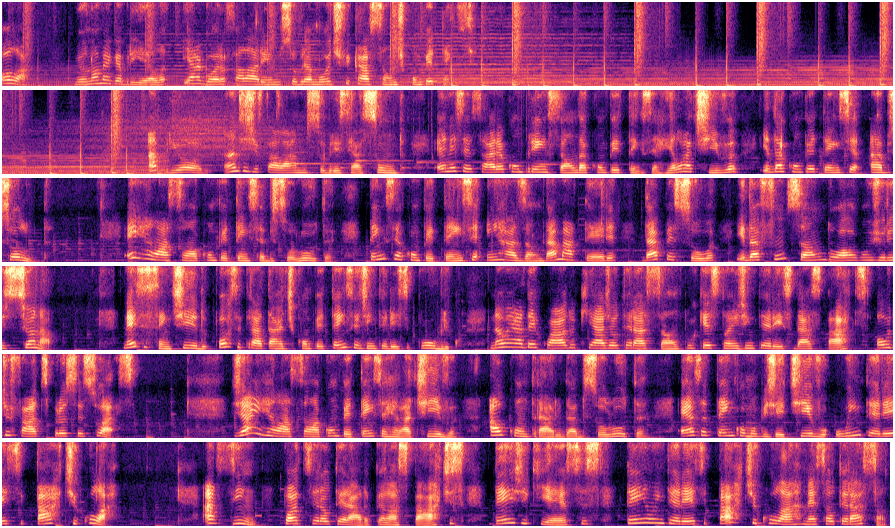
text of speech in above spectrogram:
Olá, meu nome é Gabriela e agora falaremos sobre a modificação de competência. A priori, antes de falarmos sobre esse assunto, é necessária a compreensão da competência relativa e da competência absoluta. Em relação à competência absoluta, tem-se a competência em razão da matéria, da pessoa e da função do órgão jurisdicional. Nesse sentido, por se tratar de competência de interesse público, não é adequado que haja alteração por questões de interesse das partes ou de fatos processuais. Já em relação à competência relativa, ao contrário da absoluta, essa tem como objetivo o interesse particular. Assim, pode ser alterada pelas partes, desde que essas tenham interesse particular nessa alteração.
